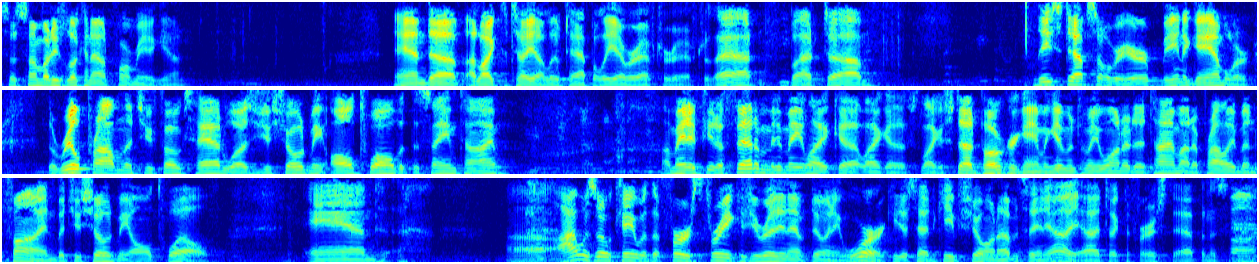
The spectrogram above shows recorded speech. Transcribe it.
so somebody's looking out for me again. And uh, I'd like to tell you I lived happily ever after after that, but um, these steps over here, being a gambler, the real problem that you folks had was you showed me all 12 at the same time. I mean, if you'd have fed them to me like a, like a like a stud poker game and given them to me one at a time, I'd have probably been fine. But you showed me all twelve, and uh, I was okay with the first three because you really didn't have to do any work. You just had to keep showing up and saying, "Oh yeah, I took the first step." And I saw,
